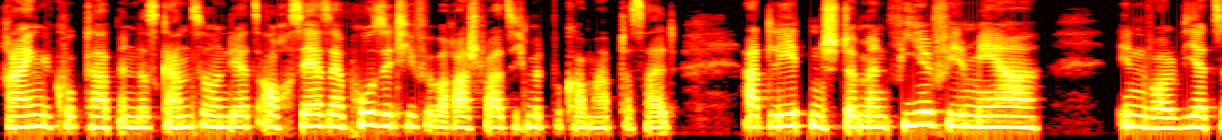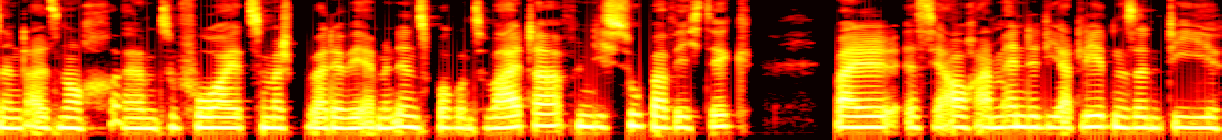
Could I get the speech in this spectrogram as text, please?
reingeguckt habe in das Ganze und jetzt auch sehr, sehr positiv überrascht war, als ich mitbekommen habe, dass halt Athletenstimmen viel, viel mehr involviert sind als noch ähm, zuvor, jetzt zum Beispiel bei der WM in Innsbruck und so weiter, finde ich super wichtig, weil es ja auch am Ende die Athleten sind, die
